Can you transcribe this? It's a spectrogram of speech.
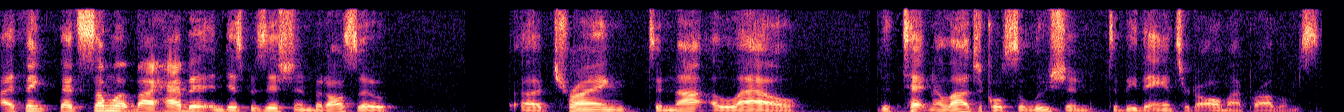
I think that's somewhat by habit and disposition, but also uh, trying to not allow the technological solution to be the answer to all my problems,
